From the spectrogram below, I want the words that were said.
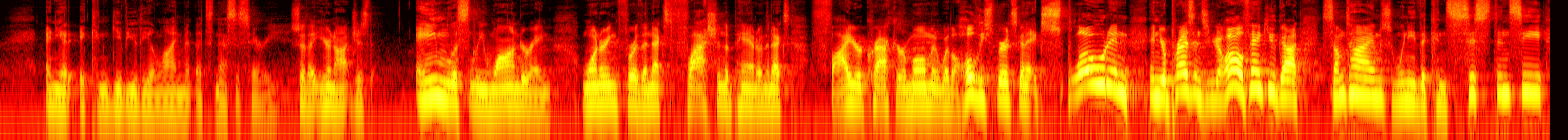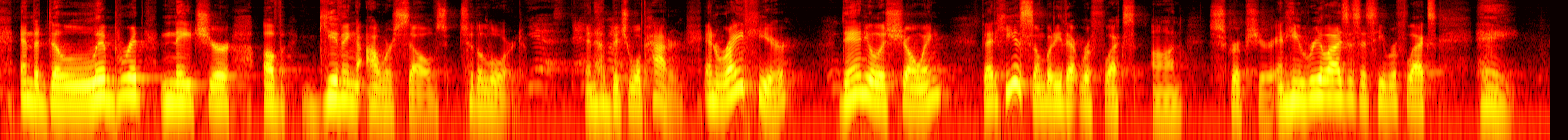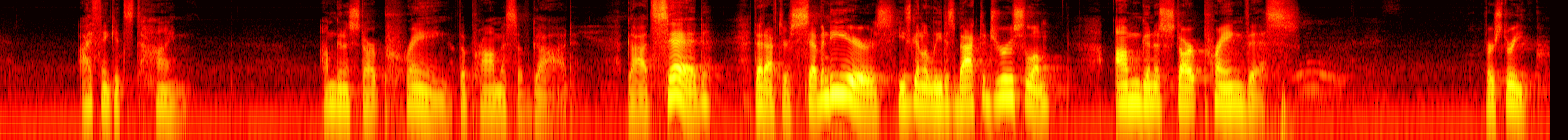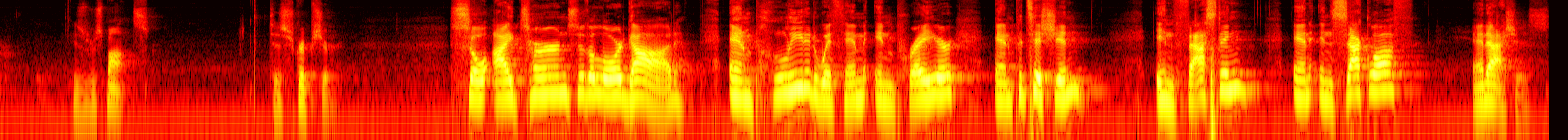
and yet it can give you the alignment that's necessary, so that you're not just aimlessly wandering, wondering for the next flash in the pan or the next firecracker moment where the Holy Spirit's going to explode in, in your presence and you go, oh, thank you, God. Sometimes we need the consistency and the deliberate nature of giving ourselves to the Lord yes, in habitual right. pattern. And right here, Daniel is showing that he is somebody that reflects on Scripture. And he realizes as he reflects, hey, I think it's time I'm going to start praying the promise of God. God said that after 70 years, He's going to lead us back to Jerusalem. I'm going to start praying this. Verse 3, his response to Scripture. So I turned to the Lord God and pleaded with him in prayer and petition, in fasting and in sackcloth and ashes.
